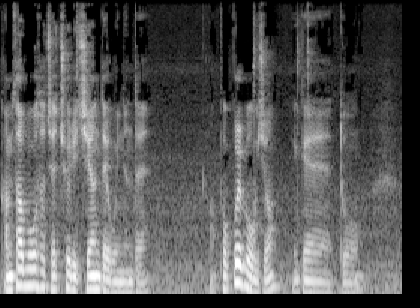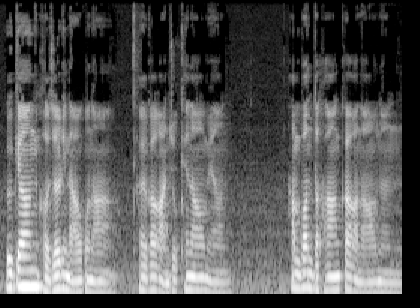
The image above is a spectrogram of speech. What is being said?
감사보고서 제출이 지연되고 있는데 어, 복불복이죠. 이게 또 의견 거절이 나오거나 결과가 안 좋게 나오면 한 번 더 하한가가 나오는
